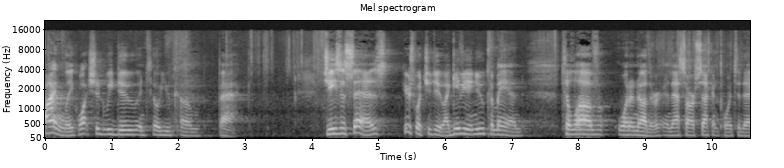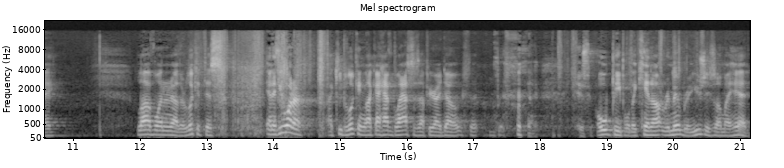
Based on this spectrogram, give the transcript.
finally, what should we do until you come back? Jesus says, here's what you do I give you a new command to love one another. And that's our second point today. Love one another. Look at this. And if you want to, I keep looking like I have glasses up here. I don't. old people that cannot remember. Usually it's on my head.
